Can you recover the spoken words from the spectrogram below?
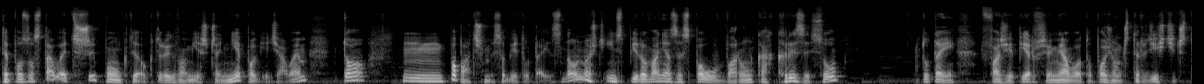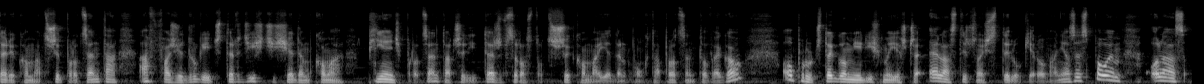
Te pozostałe trzy punkty, o których Wam jeszcze nie powiedziałem, to hmm, popatrzmy sobie tutaj. Zdolność inspirowania zespołu w warunkach kryzysu Tutaj w fazie pierwszej miało to poziom 44,3%, a w fazie drugiej 47,5%, czyli też wzrost o 3,1 punkta procentowego. Oprócz tego mieliśmy jeszcze elastyczność stylu kierowania zespołem oraz,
